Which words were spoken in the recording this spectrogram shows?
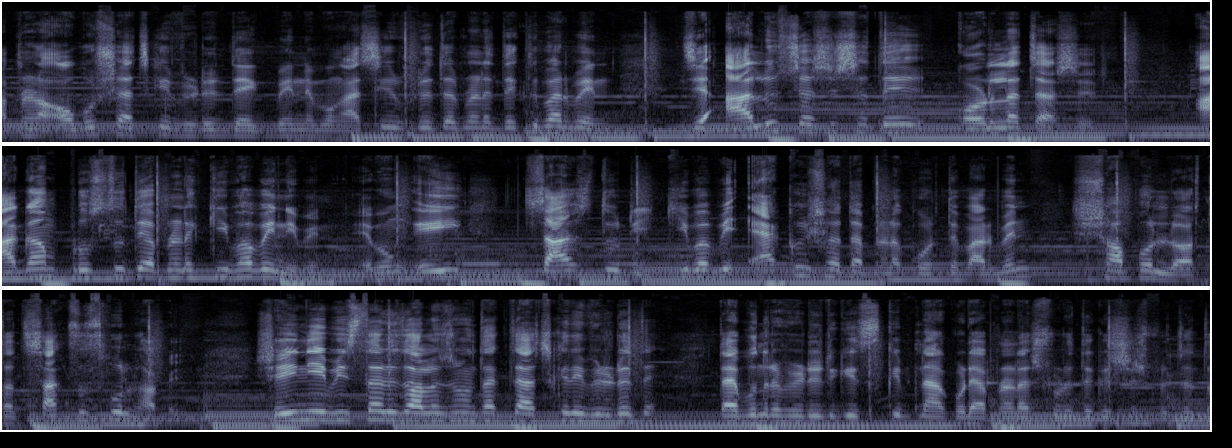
আপনারা অবশ্যই আজকে ভিডিওটি দেখবেন এবং আজকের ভিডিওতে আপনারা দেখতে পারবেন যে আলু চাষের সাথে করলা চাষের আগাম প্রস্তুতি আপনারা কীভাবে নেবেন এবং এই চার্জ দুটি কীভাবে একই সাথে আপনারা করতে পারবেন সাফল্য অর্থাৎ সাকসেসফুলভাবে সেই নিয়ে বিস্তারিত আলোচনা থাকতে আজকের এই ভিডিওতে। তাই বন্ধুরা, ভিডিওটিকে স্কিপ না করে আপনারা শুরু থেকে শেষ পর্যন্ত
